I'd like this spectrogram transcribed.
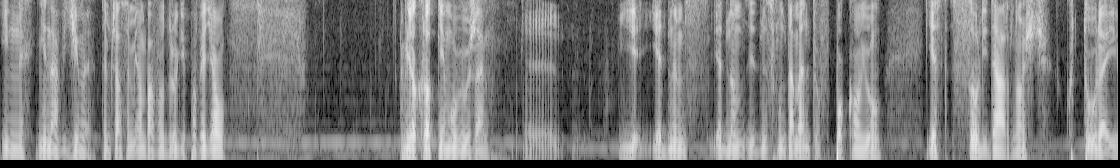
innych nienawidzimy. Tymczasem Jan Paweł II powiedział, wielokrotnie mówił, że y, jednym z, jedną, jednym z fundamentów pokoju jest solidarność, której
